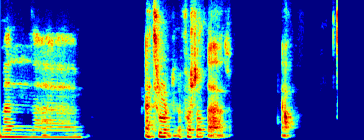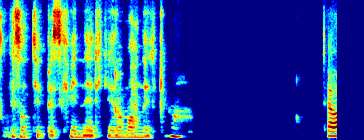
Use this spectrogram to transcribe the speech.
Men uh, jeg tror fortsatt det er ja, litt sånn typisk kvinneyrker og manneyrker. Ja,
